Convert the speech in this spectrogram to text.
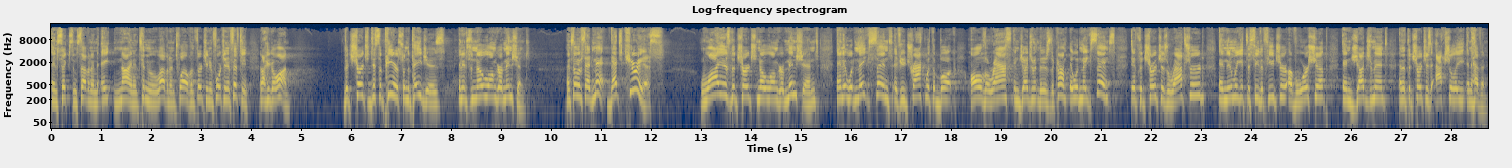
and six and seven and eight and nine and 10 and 11 and 12 and 13 and 14 and 15, and I could go on. The church disappears from the pages and it's no longer mentioned. And some have said, man, that's curious. Why is the church no longer mentioned? And it would make sense if you track with the book all the wrath and judgment that is to come. It would make sense if the church is raptured and then we get to see the future of worship and judgment and that the church is actually in heaven.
